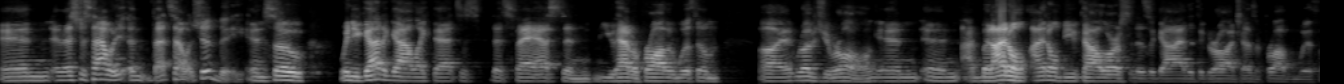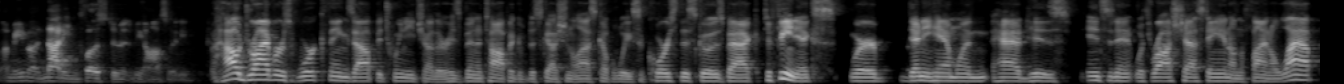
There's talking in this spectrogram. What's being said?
And and that's just how it and that's how it should be. And so when you got a guy like that that's, that's fast and you have a problem with him, uh, it rubs you wrong. And and but I don't I don't view Kyle Larson as a guy that the garage has a problem with. I mean, not even close to it, to be honest with you. How drivers work things out between each other has been a topic of discussion the last couple weeks. Of course, this goes back to Phoenix, where Denny Hamlin had his incident with Ross Chastain on the final lap.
